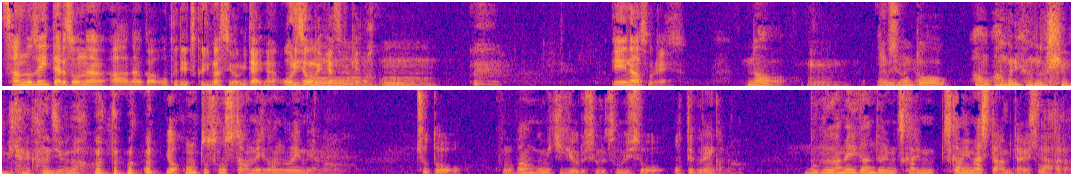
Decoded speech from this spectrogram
三の瀬行ったらそんなん、あなんか奥で作りますよみたいな、おりそうな気がするけど。うん。ええな、それ。なあ。うん。面白本当アアメリカンドリームみたいな感じよな。本当や、本当そうしたアメリカンドリームやな。ちょっと、この番組企業の人でそういう人を追ってくれんかな。僕、アメリカンドリームつかみ、つかみましたみたいな人おったら、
